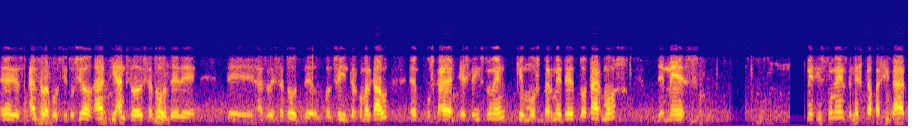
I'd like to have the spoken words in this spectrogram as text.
eh, abans de la Constitució, ah, i abans de l'Estatut de, de, de, a l'Estatut del Consell Intercomarcal, eh, buscar aquest instrument que ens permete dotar-nos de més, més instruments, de més capacitat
